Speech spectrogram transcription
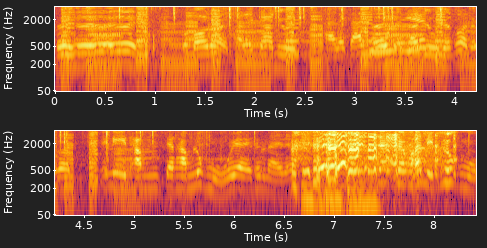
เฮ้ยเฮ้ยเฮ้ยเฮ้ยเบาๆหน่อยถ่ายรายการอยู่ถ่ายรายการอเอยู่อถ่ายรายการอยู่เดี๋ยวก่อนเดี๋ยวก่อนไอ้นี่ทำจะทำลูกหมูไอ้ข้างในเนี่ยจะจะผลิตลูกหมู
